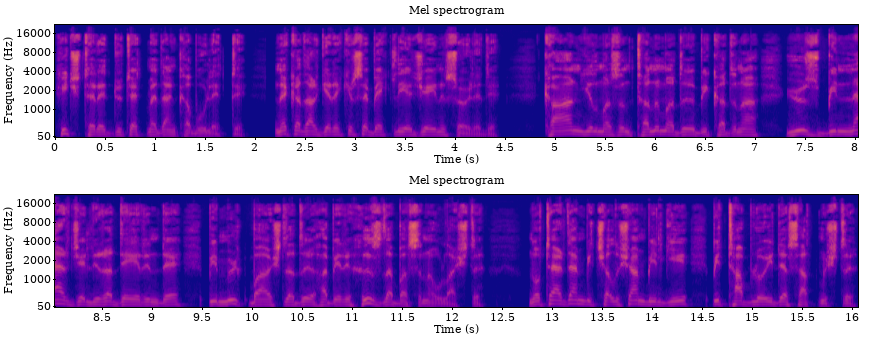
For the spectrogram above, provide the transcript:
hiç tereddüt etmeden kabul etti. Ne kadar gerekirse bekleyeceğini söyledi. Kaan Yılmaz'ın tanımadığı bir kadına yüz binlerce lira değerinde bir mülk bağışladığı haberi hızla basına ulaştı. Noterden bir çalışan bilgiyi bir tabloide satmıştı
